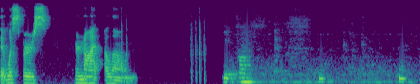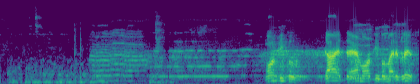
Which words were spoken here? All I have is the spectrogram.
that whispers, You're not alone. Beautiful. More people died there, more people might have lived.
